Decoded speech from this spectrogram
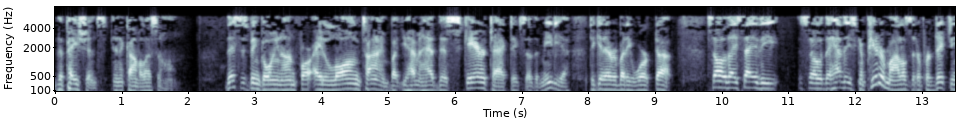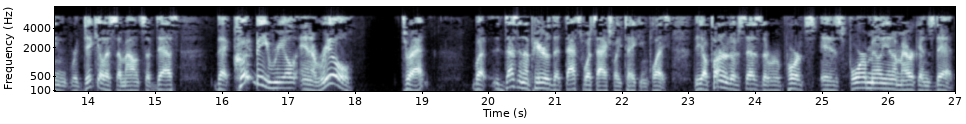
the patients in a convalescent home. This has been going on for a long time, but you haven't had this scare tactics of the media to get everybody worked up. So they say the so they have these computer models that are predicting ridiculous amounts of deaths that could be real and a real threat, but it doesn't appear that that's what's actually taking place. The alternative says the reports is 4 million Americans dead.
